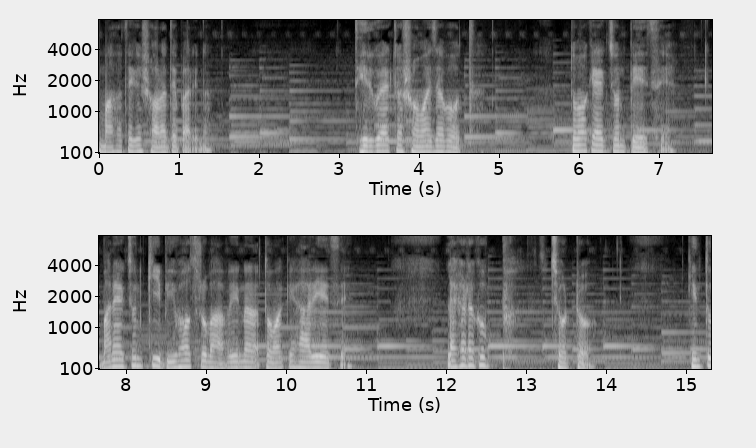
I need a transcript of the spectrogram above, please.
মাথা থেকে সরাতে পারি না। দীর্ঘ একটা সময় যাবৎ তোমাকে একজন পেয়েছে। মানে একজন কি ভাবে না তোমাকে হারিয়েছে। লেখাটা খুব ছোট্ট, কিন্তু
